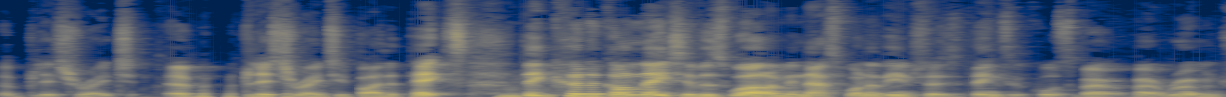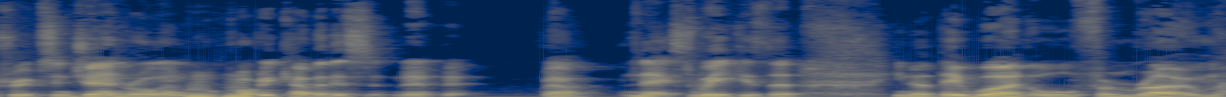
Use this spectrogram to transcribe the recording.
obliterated obliterated by the Picts. They could have gone native as well. I mean, that's one of the interesting things, of course, about about Roman troops in general, and we'll probably cover this uh, uh, next week. Is that you know they weren't all from Rome.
